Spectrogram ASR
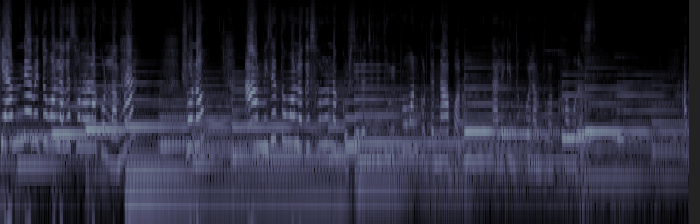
কেমনে আমি তোমার লগে ছলনা করলাম হ্যাঁ? শোনো আমি যে তোমার লগে ছলনা করছি এটা যদি তুমি প্রমাণ করতে না পারো তাহলে কিন্তু কইলাম তোমার খবর আছে। আর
